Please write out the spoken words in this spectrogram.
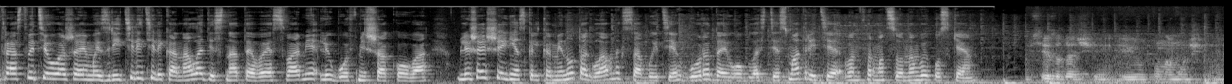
Здравствуйте, уважаемые зрители телеканала Десна ТВ. С вами Любовь Мишакова. В ближайшие несколько минут о главных событиях города и области. Смотрите в информационном выпуске. Все задачи и уполномоченные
